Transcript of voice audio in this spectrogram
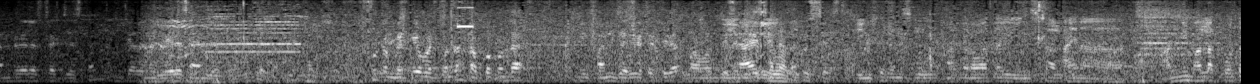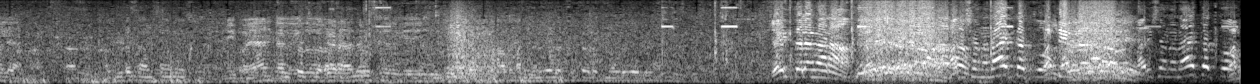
పన్నెండు వేలు స్టార్ట్ చేస్తాం. ఇంకా వేరే సాయం చేస్తాం. గట్టిగా పట్టుకుంటాం. తప్పకుండా మీ పని జరిగేటట్టుగా మా వంతు న్యాయ కృషి చేస్తాం. ఇన్సూరెన్స్ ఆ తర్వాత ఈ ఇన్స్టాల్ ఆయన అన్ని మళ్ళా కోతలే అన్నారు. అది కూడా సంవత్సరం మీ భయానికి. పన్నెండు వేల చుట్టాలకు మూడు వేలు జై తెలంగాణ. హరిశన్న నాయకత్వం. హరిశన్న నాయకత్వం.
